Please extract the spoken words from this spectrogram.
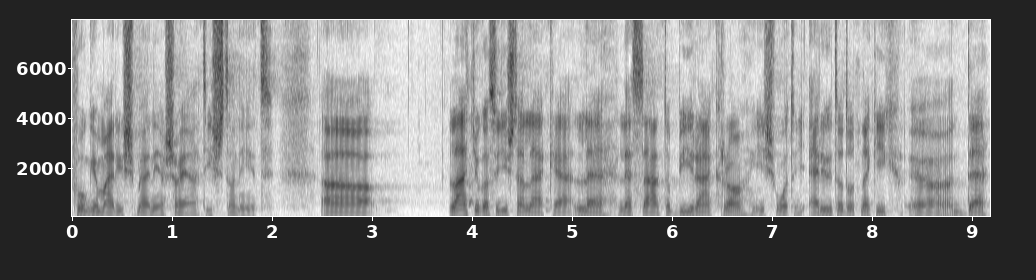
fogja már ismerni a saját Istenét. Látjuk azt, hogy Isten lelke le, leszállt a bírákra, és volt, hogy erőt adott nekik, de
